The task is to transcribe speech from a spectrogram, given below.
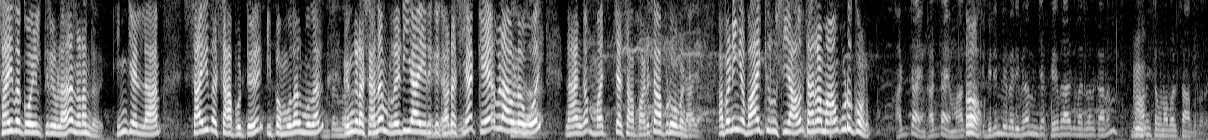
சைவ கோயில் திருவிழா நடந்தது. இங்கே எல்லாம் சைவ சாப்பிட்டு இப்போ முதல் முதல் எங்களோட சனம் ரெடியாக இருக்கு கடைசியாக கேவலாவில் போய் நாங்கள் மச்ச சாப்பாடு சாப்பிடுவோம் அப்போ நீங்கள் வாய்க்கு ருசியாகவும் தரமாகவும் கொடுக்கணும். கட்டாயம் கட்டாயம். விரும்பி வருவினம் இந்த கேவலாவுக்கு வர்றதுக்கான மாமிச உணவுகள் சாப்பிட்றது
